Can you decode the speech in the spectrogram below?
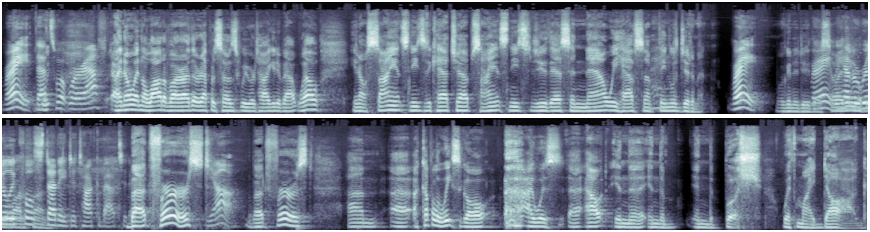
Right. That's what we're after. I know in a lot of our other episodes we were talking about, well, you know, science needs to catch up, science needs to do this, and now we have something legitimate. Right. We're going to do this. Right. So we I have a really of cool study to talk about today. But first, Yeah. But first, um, uh, a couple of weeks ago, I was uh, out in the in the in the bush with my dog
